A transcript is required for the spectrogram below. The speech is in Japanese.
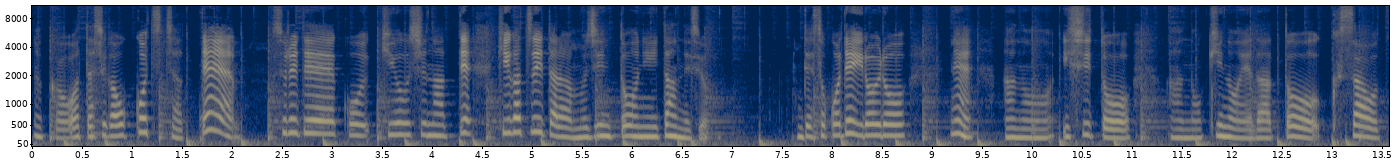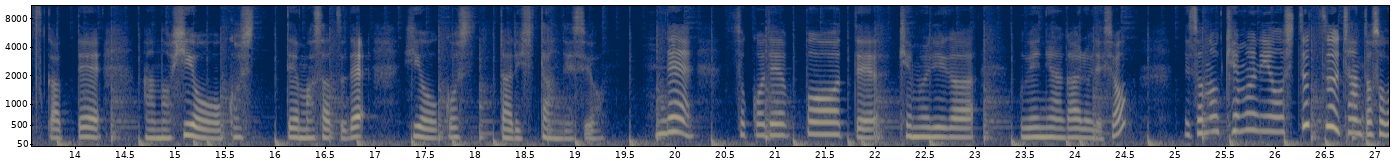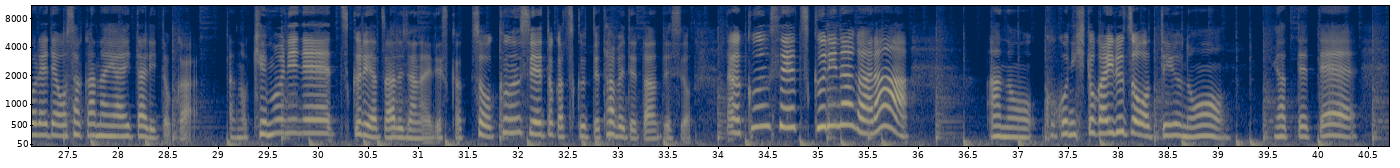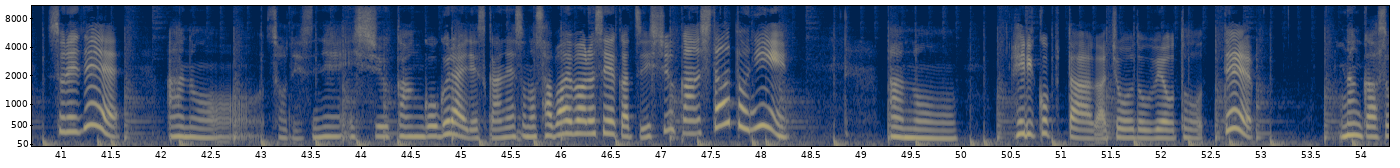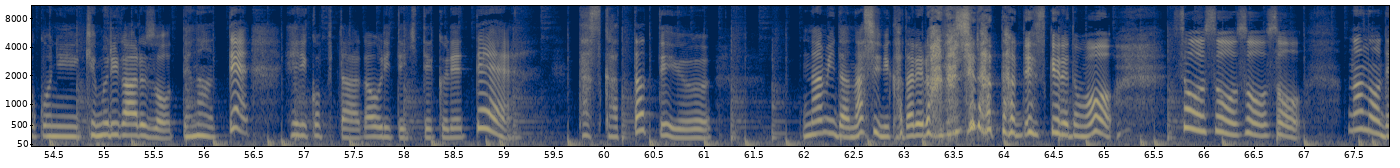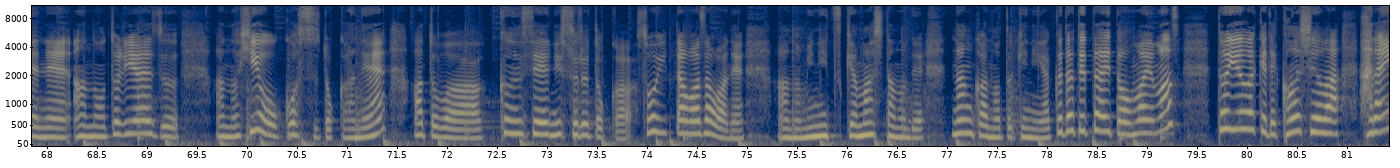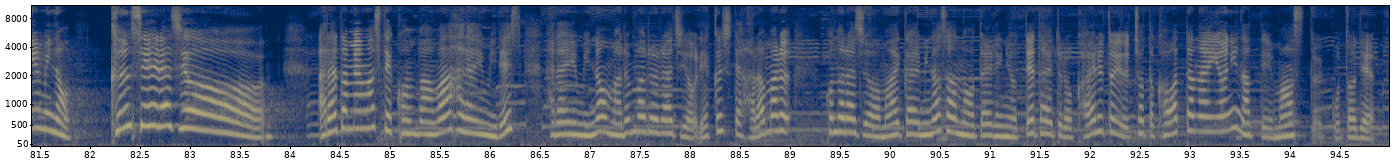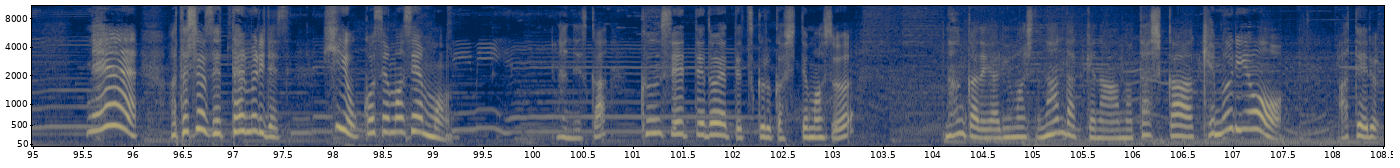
なんか私が落っこちちゃってそれでこう気を失って気がついたら無人島にいたんですよ。でそこでいろいろねあの石とあの木の枝と草を使ってあの火を起こして摩擦で火を起こしたりしたんですよ。でそこでポーって煙が上に上がるでしょ？でその煙をしつつちゃんとそれでお魚焼いたりとかあの煙で作るやつあるじゃないですか。そう燻製とか作って食べてたんですよ。だから燻製作りながらあのここに人がいるぞっていうのをやっててそれであのそうですね1週間後ぐらいですかねそのサバイバル生活1週間した後にあのヘリコプターがちょうど上を通ってなんかあそこに煙があるぞってなってヘリコプターが降りてきてくれて助かったっていう涙なしに語れる話だったんですけれどもそうそうそうそう。なのでね、あの、とりあえず、あの、火を起こすとかね、あとは、燻製にするとか、そういった技はね、あの、身につけましたので、なんかの時に役立てたいと思います。というわけで今週は、原由美の燻製ラジオ改めましてこんばんは、原由美です。原由美の〇〇ラジオ、略して原丸。このラジオは毎回皆さんのお便りによってタイトルを変えるというちょっと変わった内容になっています。ということで、ねえ。私は絶対無理です。火起こせませんもん。何ですか？燻製ってどうやって作るか知ってます？なんかでやりました。なんだっけな？あの確か煙を当てる。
